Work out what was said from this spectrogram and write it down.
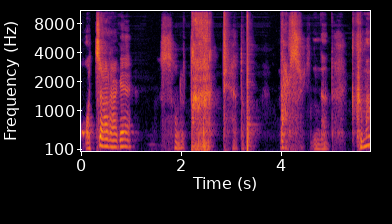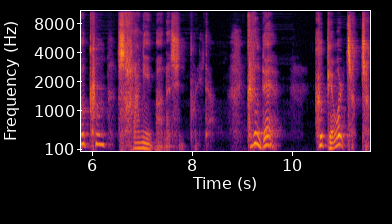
옷자락에 손을 탁 대도 날 수 있는 그만큼 사랑이 많으신 분이다. 그런데 그 병을 척척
